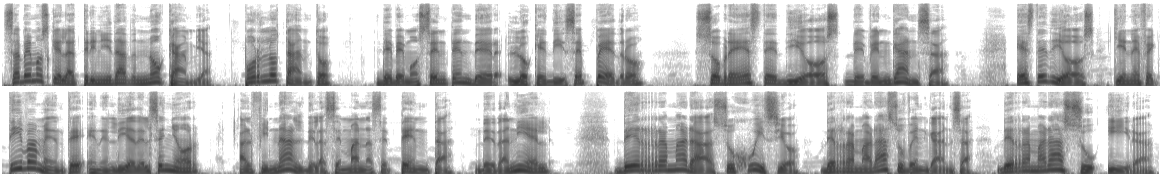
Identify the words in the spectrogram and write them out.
Sabemos que la Trinidad no cambia, por lo tanto, debemos entender lo que dice Pedro sobre este Dios de venganza. Este Dios, quien efectivamente en el día del Señor, al final de la semana 70 de Daniel, derramará su juicio, derramará su venganza, derramará su ira.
